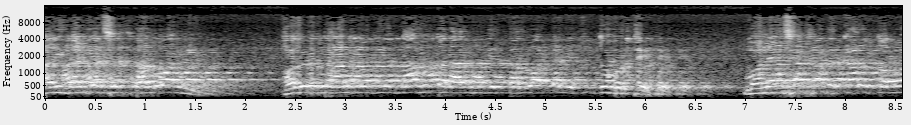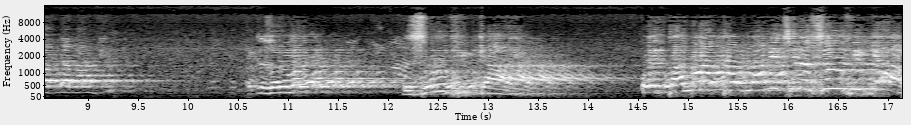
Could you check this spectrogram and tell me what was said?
আলী দাঁড়িয়ে আছেন তালোয়ার নিয়ে। হজরত আলী তলোয়ারটা নিয়ে যুদ্ধ করতে। মনে আছে আপনাদের কারও তলোয়ারটার নাম কি? একটু জোরে ওই তলোয়ারটার নামই ছিল জুলফিকার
